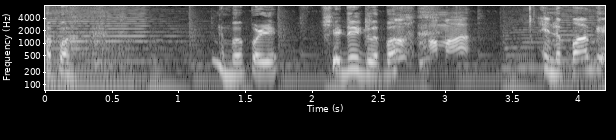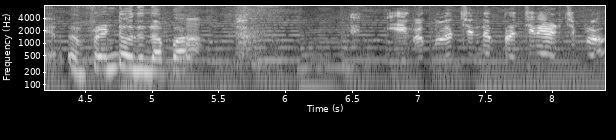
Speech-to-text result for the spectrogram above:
அப்பா நம்ம பழைய ஷெட் இருக்குல்லப்பா. ஆமா. என்ன பார்க்க என் ஃப்ரெண்டு வந்திருந்தாப்பா. எங்களுக்குள்ள சின்ன பிரச்சனை ஆயிடுச்சுப்பா.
